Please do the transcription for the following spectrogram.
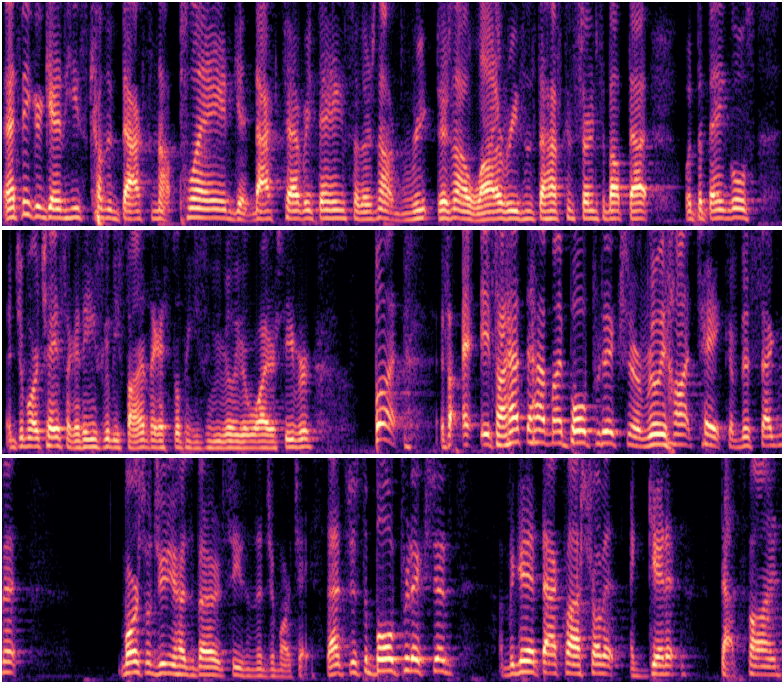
And I think again he's coming back from not playing, getting back to everything. So there's not re- there's not a lot of reasons to have concerns about that with the Bengals and Ja'Marr Chase. Like I think he's gonna be fine. Like I still think he's gonna be a really good wide receiver. But if I if I have to have my bold prediction, a really hot take of this segment, Marshall Jr. has a better season than Ja'Marr Chase. That's just a bold prediction. I'm gonna get backlash from it. I get it. That's fine.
